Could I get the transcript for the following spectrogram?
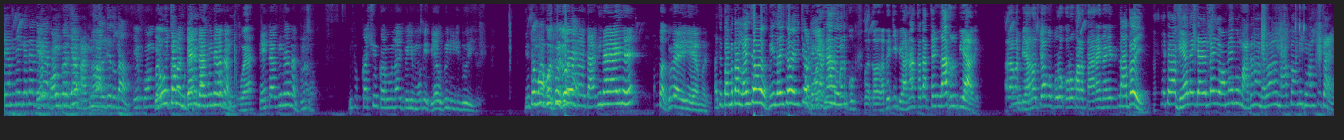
એમ નહીં કહેતા કે એક કરજો. ભાગનું આલ દીધું તાર. એક કામ એવું કરો, ચમ તમારે ઉઠાડીને ત્રણ દાગીના હતા ને? ઓવે. ત્રણ હતા બીજું કશું કરવું નહીં પેલી મોટી ભેળ ઊભી નીચે દોરી છે. ઈ તો માગું છું? જો છે. આવી ને બધું આવી રહે અમારે અચ્છા તમે તાર લઈ જાઓ ઊભી લઈ જાઓ ઈ ચો પણ ઠેકતી પ્યાના નહીં. પણ હવેથી પ્યાના કદાચ થઈને લાખ રૂપિયા આવે. અરે આમાં ચો પૂરો કરું? મારા તારે નહીં. ના ભાઈ એ તો ભે લઈ જાય એટલે અમે હું માધણો મેળવાનો માર તો આની શાંતિ થાય.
